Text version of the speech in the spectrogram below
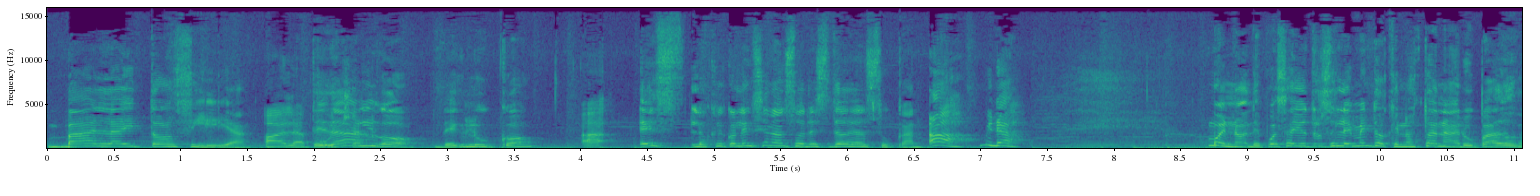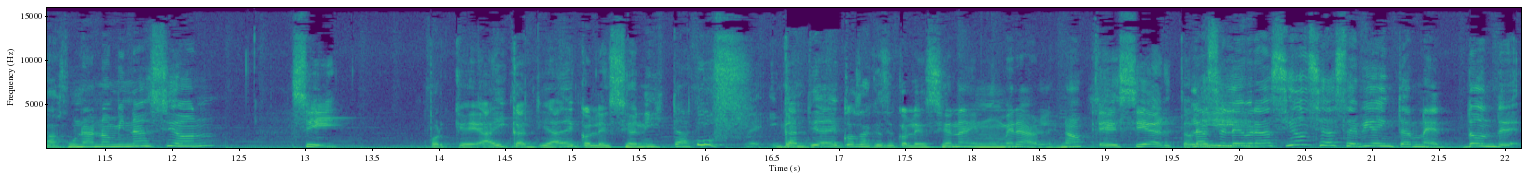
balaitonfilia. Ah, la ¿Te da pucha. algo de gluco? Ah, Es los que coleccionan sobrecitos de azúcar. ah mira. Bueno, después hay otros elementos que no están agrupados bajo una nominación, Sí. porque hay cantidad de coleccionistas Uf. y cantidad de cosas que se coleccionan innumerables, ¿no? Es cierto. La y- celebración se hace vía internet, donde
